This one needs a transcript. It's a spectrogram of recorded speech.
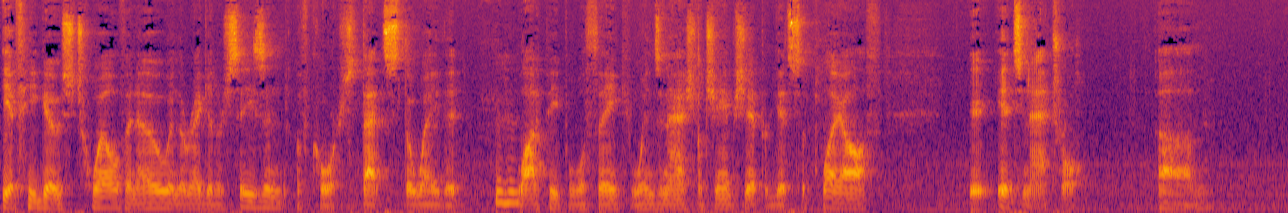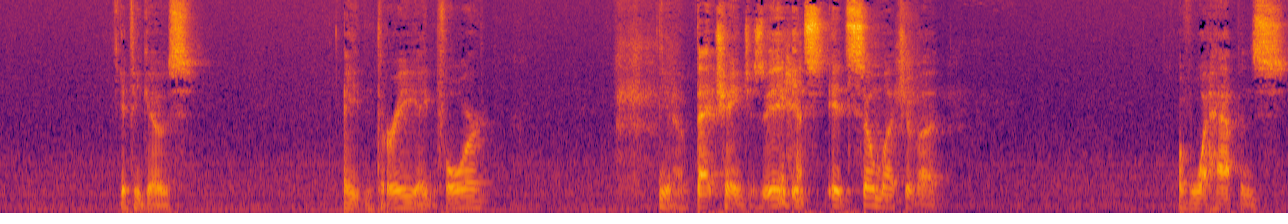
if he goes twelve and zero in the regular season, of course, that's the way that a lot of people will think. Wins a national championship or gets the playoff, it, it's natural. Um, if he goes eight and three, eight and four, you know that changes. It, Yeah. It's it's so much of a of what happens.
